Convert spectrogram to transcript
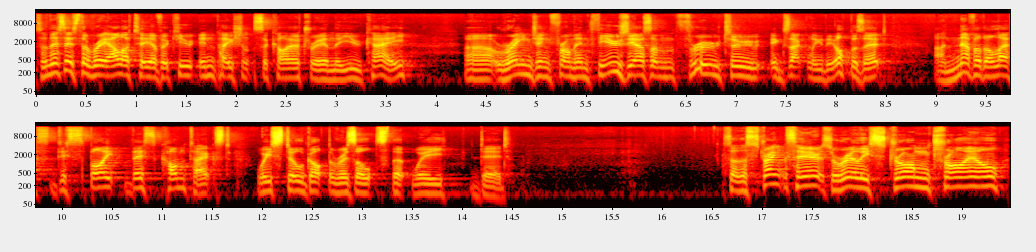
So this is the reality of acute inpatient psychiatry in the UK uh, ranging from enthusiasm through to exactly the opposite. And nevertheless, despite this context, we still got the results that we did. So the strengths here, it's a really strong trial.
